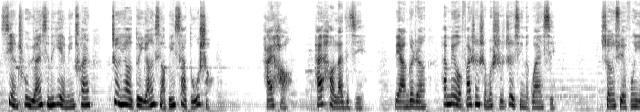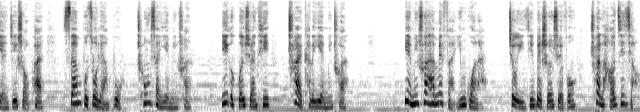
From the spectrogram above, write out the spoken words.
现出原形的叶明川，正要对杨小兵下毒手。还好，还好来得及，两个人还没有发生什么实质性的关系。沈雪峰眼疾手快，三步做两步，冲向叶明川。一个回旋踢踹开了叶明川，叶明川还没反应过来，就已经被沈雪峰踹了好几脚。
